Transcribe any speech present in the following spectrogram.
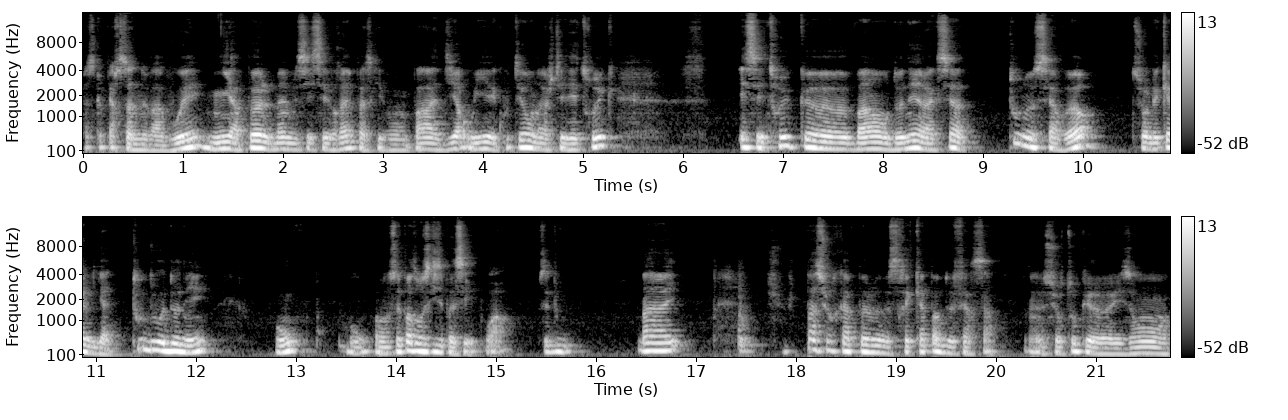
Parce que personne ne va avouer, ni Apple, même si c'est vrai, parce qu'ils vont pas dire oui, écoutez, on a acheté des trucs, et ces trucs ben, ont donné accès à tous nos serveurs, sur lesquels il y a toutes vos données. Bon, bon on ne sait pas trop ce qui s'est passé. Voilà, c'est tout. Bye. Je suis pas sûr qu'Apple serait capable de faire ça. Euh, surtout qu'ils ont.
